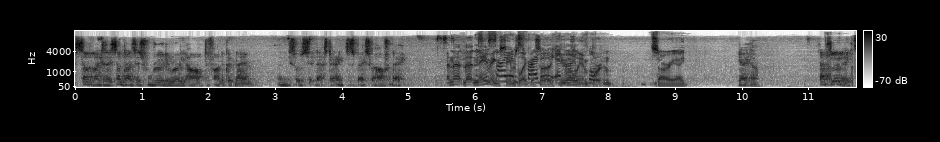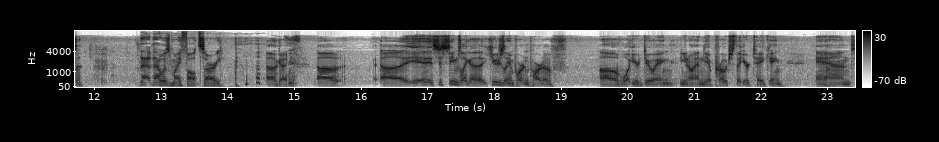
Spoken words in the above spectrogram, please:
some, like I say, sometimes it's really, really hard to find a good name, and you sort of sit there staring into space for half a day. And that, that This naming seems Science like it's a hugely important. Sorry, I Yeah, Yeah. absolutely. It's a, that that was my fault. Sorry. okay. Uh, uh, it, it just seems like a hugely important part of of what you're doing, you know, and the approach that you're taking. And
